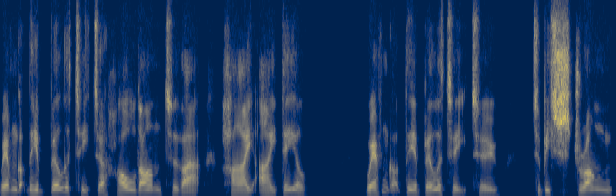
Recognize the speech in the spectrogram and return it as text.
We haven't got the ability to hold on to that high ideal. We haven't got the ability to to be strong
